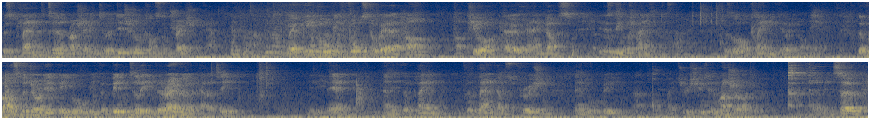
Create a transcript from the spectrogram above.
was planning to turn Russia into a digital concentration camp, where people will be forced to wear our, our QR code handcuffs. It has been claimed. There's a lot of claiming going on here. The vast majority of people will be forbidden to leave their own locality, nearly there, and if the plan, if the plan comes to fruition, there will be uh, major issues in Russia, I. So,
